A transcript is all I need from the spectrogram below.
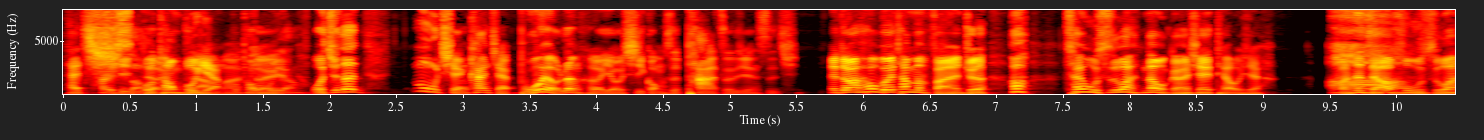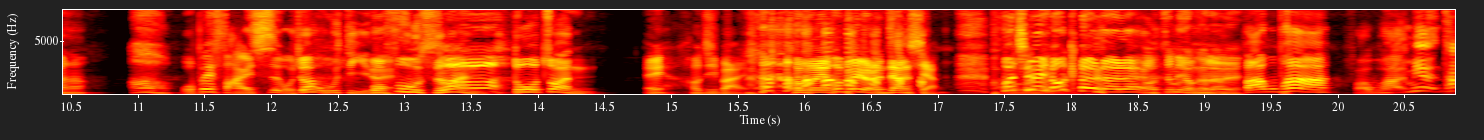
太轻，不痛不痒啊，不痛不痒。我觉得目前看起来不会有任何游戏公司怕这件事情。哎，对啊，会不会他们反而觉得啊，才五十万，那我赶快现在调一下，反正只要付五十万啊。哦，我被罚一次我就无敌了，我付五十万多赚。”哎，好几百，会不会会不会有人这样想？我觉得有可能嘞，哦，真的有可能，罚不怕啊，罚不怕，因为他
